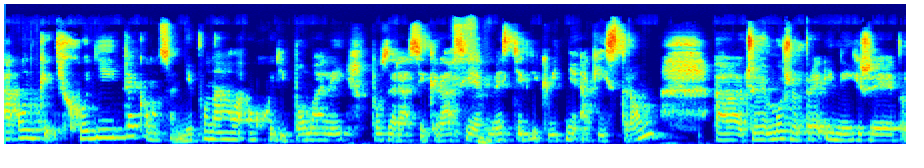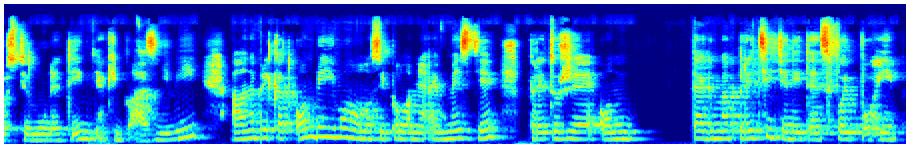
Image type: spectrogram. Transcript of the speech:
A on keď chodí, tak on sa neponáhľa, on chodí pomaly, pozerá si krásy v meste, kde kvitne aký strom, čo je možno pre iných, že je proste lunetik, nejaký bláznivý, ale napríklad on by ich mohol nosiť podľa mňa aj v meste, pretože on tak má precítený ten svoj pohyb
